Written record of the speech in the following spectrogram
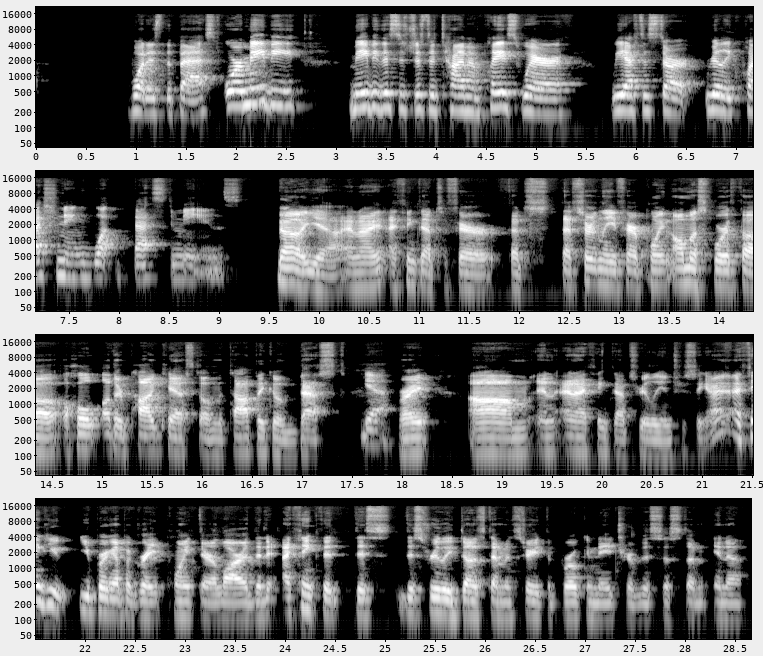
what is the best or maybe maybe this is just a time and place where we have to start really questioning what best means Oh yeah, and I, I think that's a fair that's that's certainly a fair point. Almost worth a, a whole other podcast on the topic of best, yeah right? Um, and and I think that's really interesting. I, I think you you bring up a great point there, Laura. That it, I think that this this really does demonstrate the broken nature of the system in a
